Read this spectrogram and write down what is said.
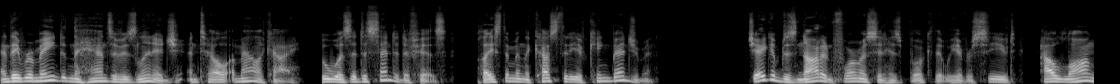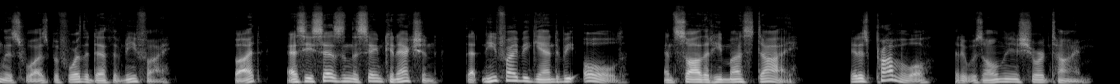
and they remained in the hands of his lineage until Amaleki, who was a descendant of his, placed them in the custody of King Benjamin. Jacob does not inform us in his book that we have received how long this was before the death of Nephi, but, as he says in the same connection, that Nephi began to be old and saw that he must die. It is probable that it was only a short time.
